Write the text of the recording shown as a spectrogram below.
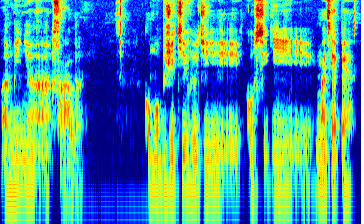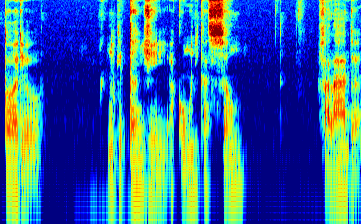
a minha fala como objetivo de conseguir mais repertório no que tange a comunicação falada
